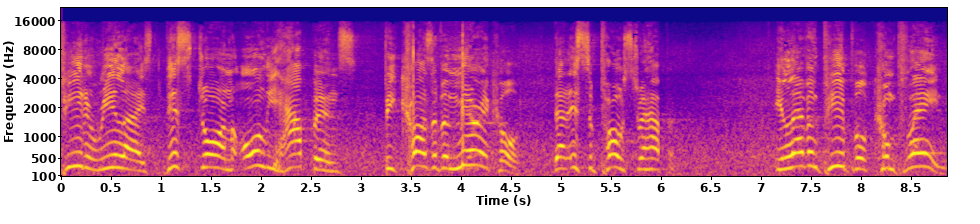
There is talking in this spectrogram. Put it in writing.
Peter realized this storm only happens because of a miracle that is supposed to happen. 11 people complain,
